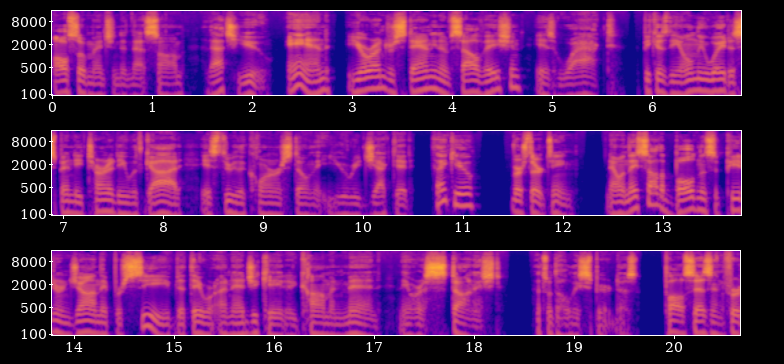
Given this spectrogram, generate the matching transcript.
also mentioned in that psalm, that's you. And your understanding of salvation is whacked because the only way to spend eternity with God is through the cornerstone that you rejected. Thank you. Verse 13. Now, when they saw the boldness of Peter and John, they perceived that they were uneducated, common men, and they were astonished. That's what the Holy Spirit does. Paul says in 1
